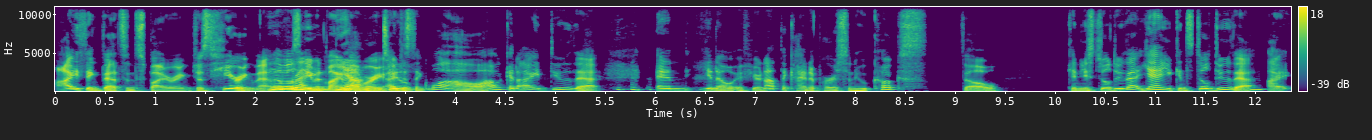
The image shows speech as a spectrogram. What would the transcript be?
I think that's inspiring. Just hearing that. That wasn't right. even my yeah, memory. Me I just think, wow, how could I do that? and, you know, if you're not the kind of person who cooks, though, can you still do that? Yeah, you can still do that. Mm-hmm. I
